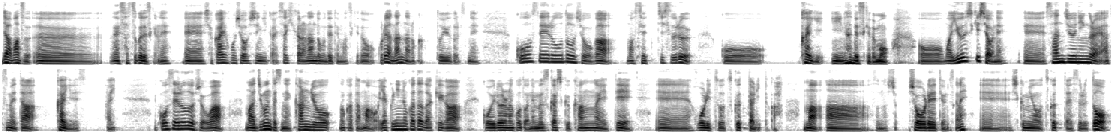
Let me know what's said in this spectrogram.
じゃあまず、ね、早速ですけどね、えー、社会保障審議会、さっきから何度も出てますけど、これは何なのか？というとですね、厚生労働省が、まあ、設置する、こう、会議なんですけども、おまあ、有識者をね、えー、30人ぐらい集めた会議です。はい。厚生労働省は、まあ自分たちね、官僚の方、まあ役人の方だけが、こういろいろなことをね、難しく考えて、えー、法律を作ったりとか、まあ、あその省令っていうんですかね、えー、仕組みを作ったりすると、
